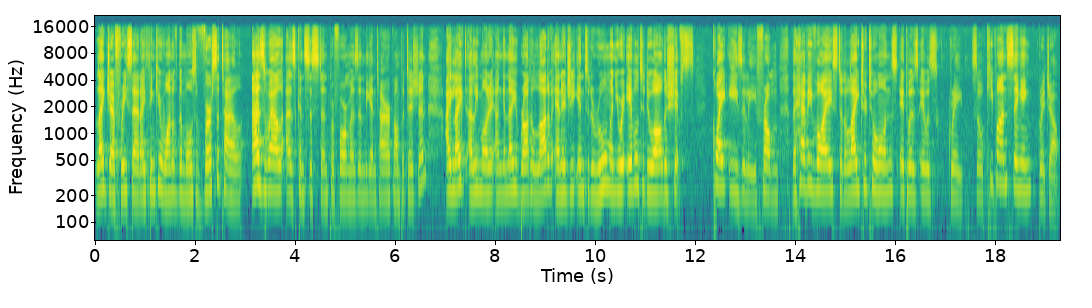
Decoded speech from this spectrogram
like Jeffrey said, I think you're one of the most versatile as well as consistent performers in the entire competition. I liked Ali More Angana. You brought a lot of energy into the room and you were able to do all the shifts quite easily from the heavy voice to the lighter tones. It was, it was great. So keep on singing. Great job.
